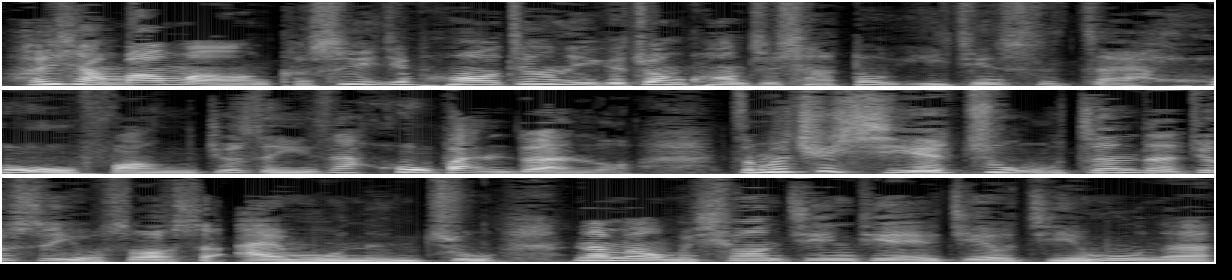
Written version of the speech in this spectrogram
很想帮忙，可是已经碰到这样的一个状况之下，都已经是在后方，就等于在后半段了。怎么去协助？真的就是有时候是爱莫能助。那么我们希望今天也借由节目呢，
